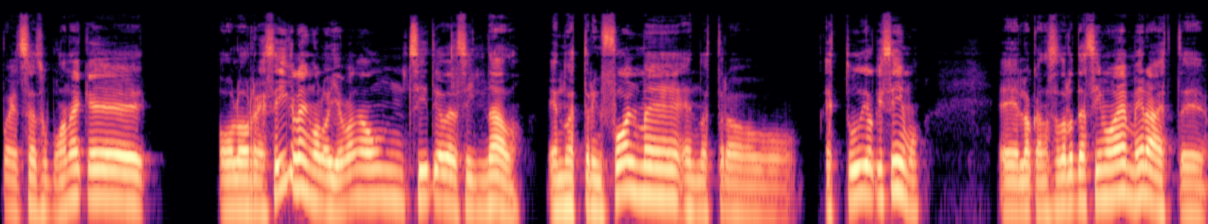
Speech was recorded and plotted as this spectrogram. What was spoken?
pues se supone que o lo reciclen o lo llevan a un sitio designado. En nuestro informe, en nuestro estudio que hicimos, eh, lo que nosotros decimos es, mira, este,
